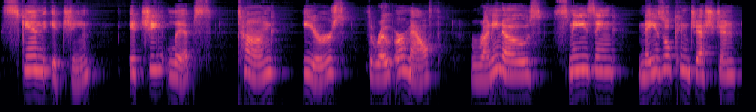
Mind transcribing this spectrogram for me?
skin itching, itchy lips, tongue, ears, throat or mouth, runny nose, sneezing, nasal congestion,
